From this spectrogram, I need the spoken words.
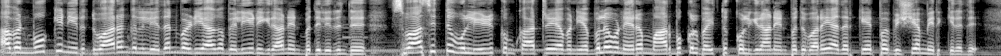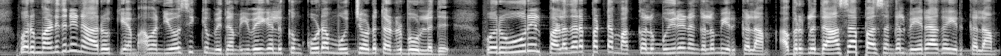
அவன் மூக்கின் இரு துவாரங்களில் எதன் வழியாக வெளியிடுகிறான் என்பதிலிருந்து சுவாசித்து உள் இழுக்கும் காற்றை அவன் எவ்வளவு நேரம் மார்புக்குள் வைத்துக் கொள்கிறான் என்பது வரை அதற்கேற்ப விஷயம் இருக்கிறது. ஒரு மனிதனின் ஆரோக்கியம் அவன் யோசிக்கும் விதம் இவைகளுக்கும் கூட மூச்சோடு தொடர்பு உள்ளது. ஒரு ஊரில் பலதரப்பட்ட மக்களும் உயிரினங்களும் இருக்கலாம். அவர்களது ஆசாபாசங்கள் வேறாக இருக்கலாம்.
